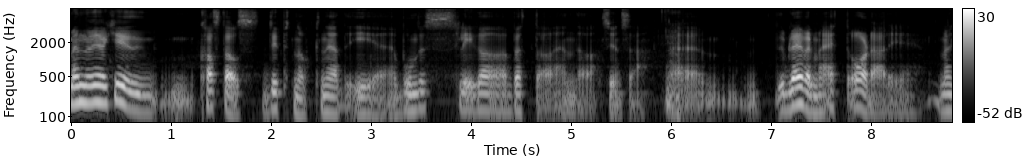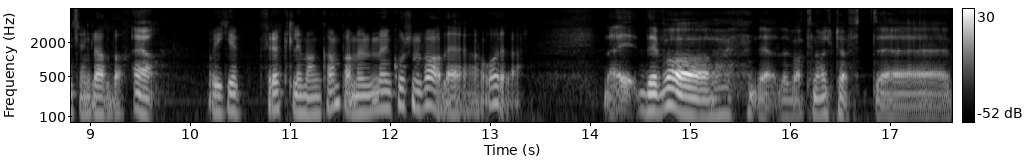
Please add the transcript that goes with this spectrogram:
Men vi har ikke kasta oss dypt nok ned i eh, Bundesliga-bøtta enda, syns jeg. Ja. Det ble vel med ett år der i Mönchengladbach, Ja. og ikke fryktelig mange kamper. Men, men hvordan var det året der? Nei, det var, det, det var knalltøft eh,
